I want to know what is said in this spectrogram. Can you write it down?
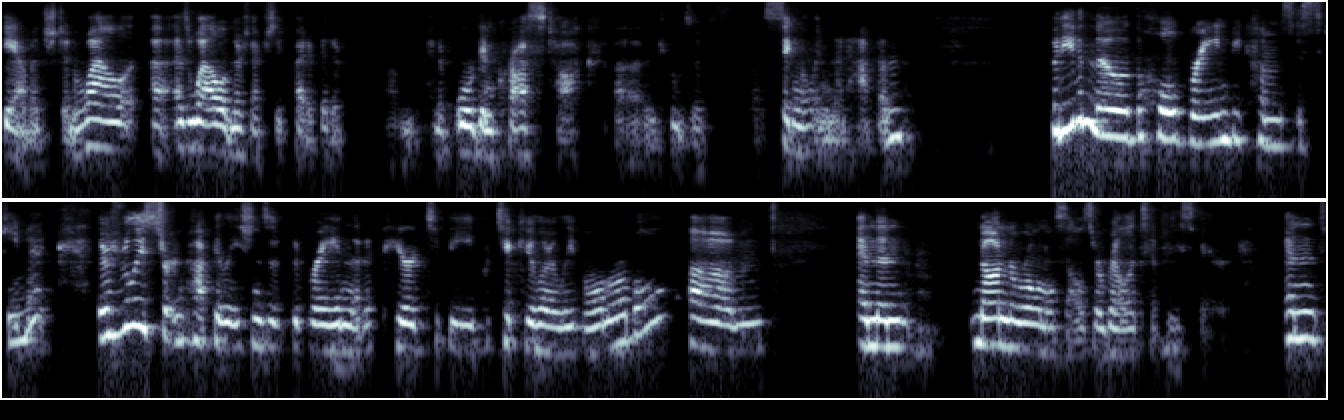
damaged and well uh, as well. And there's actually quite a bit of um, kind of organ crosstalk uh, in terms of signaling that happens. But even though the whole brain becomes ischemic, there's really certain populations of the brain that appear to be particularly vulnerable. Um, and then non-neuronal cells are relatively spared. And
